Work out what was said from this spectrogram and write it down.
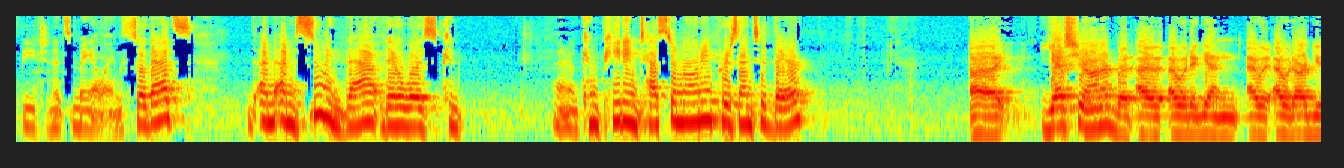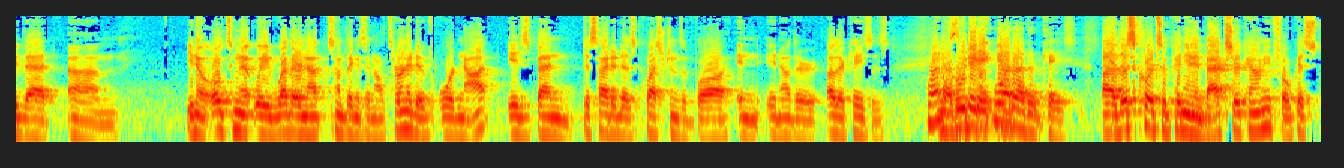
speech in its mailings? So that's, I'm, I'm assuming that there was. Con, know, competing testimony presented there? Uh, yes, Your Honor, but I, I would again I would I would argue that um, you know ultimately whether or not something is an alternative or not is been decided as questions of law in, in other other cases. What other, ca- what other case? Uh, this court's opinion in Baxter County focused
